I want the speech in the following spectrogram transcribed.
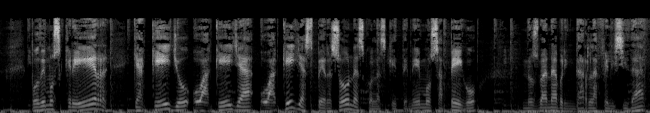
Podemos creer que aquello o aquella o aquellas personas con las que tenemos apego nos van a brindar la felicidad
